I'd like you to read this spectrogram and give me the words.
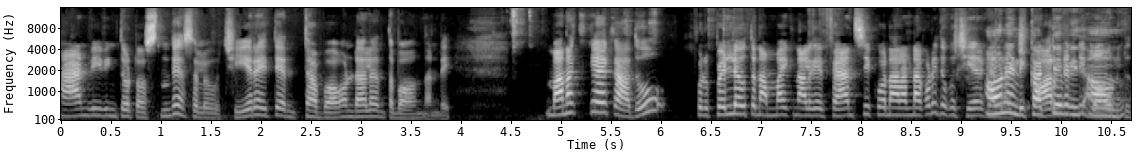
హ్యాండ్ వీవింగ్ తోటి వస్తుంది. అసలు చీర అయితే ఎంత బాగుండాలో అంత బాగుందండి. మనకే కాదు ఇప్పుడు పెళ్ళి అవుతున్న అమ్మాయికి నాలుగైదు ఫ్యాన్సీ కొనాలన్నా కూడా ఇది ఒక చీర అవునండి కట్టే అవును బాగుంటుంది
